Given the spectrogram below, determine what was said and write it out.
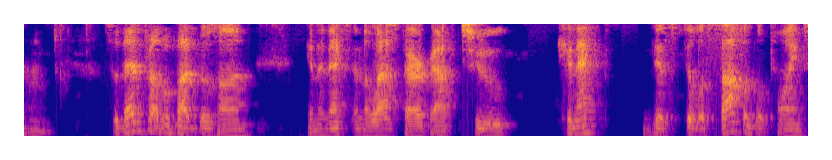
Hmm. So then Prabhupada goes on in the next in the last paragraph to connect this philosophical point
